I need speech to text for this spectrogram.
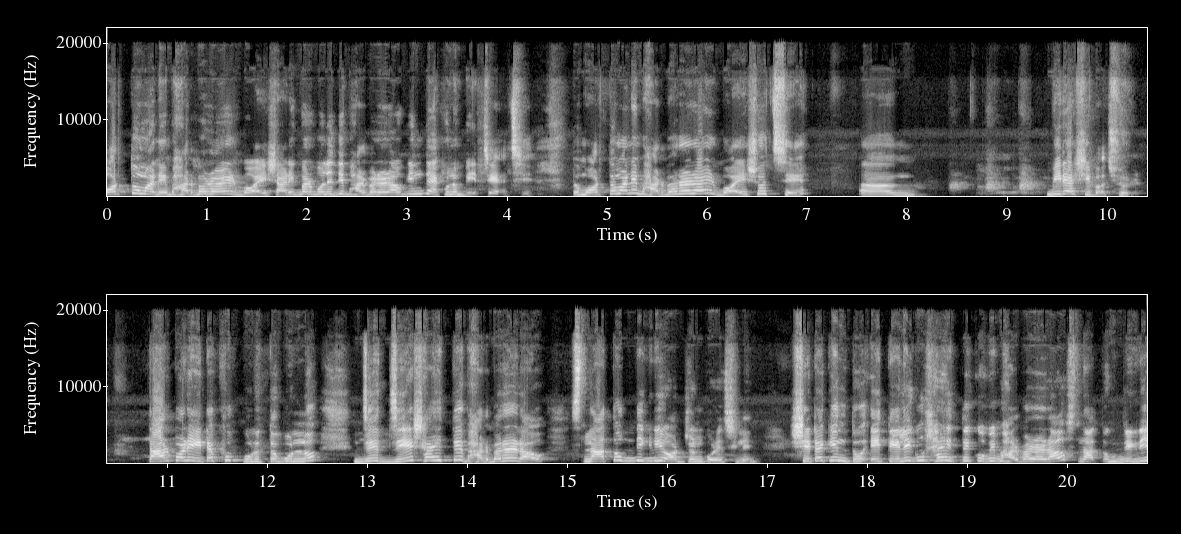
বর্তমানে, ভারভারা রায়ের বয়স, আরেকবার বলে দিই, ভারভারা রাও কিন্তু এখনও বেঁচে আছে। তো বর্তমানে ভারভারা রায়ের বয়স হচ্ছে বিরাশি বছর। তারপরে এটা খুব গুরুত্বপূর্ণ যে যে সাহিত্যে ভারভারা রাও স্নাতক ডিগ্রি অর্জন করেছিলেন সেটা কিন্তু এই তেলেগু সাহিত্যে কবি ভারভারা রাও স্নাতক ডিগ্রি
